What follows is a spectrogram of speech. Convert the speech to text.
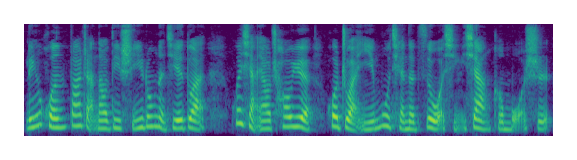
灵魂发展到第十一中的阶段，会想要超越或转移目前的自我形象和模式，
